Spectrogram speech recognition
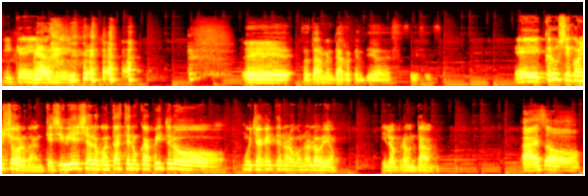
Increíble, me- increíble. Eh, totalmente arrepentido de eso, sí, sí, sí. Eh, cruce con Jordan, que si bien ya lo contaste en un capítulo, mucha gente no lo, no lo vio y lo preguntaban. Ah, eso,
